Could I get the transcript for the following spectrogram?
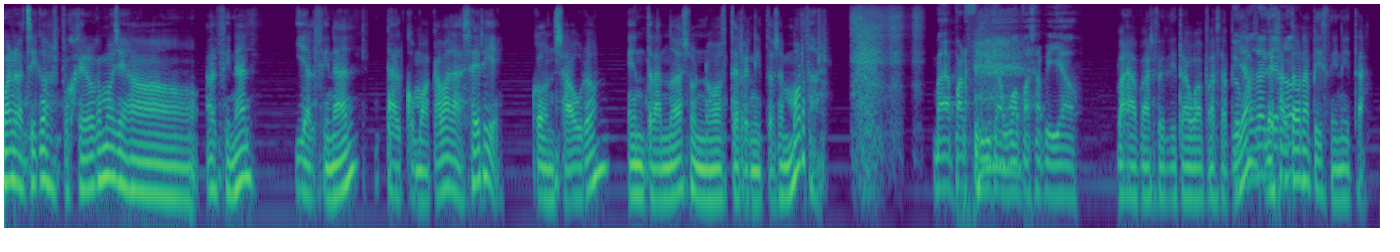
Bueno, chicos, pues creo que hemos llegado al final. Y al final, tal como acaba la serie, con Sauron entrando a sus nuevos terrenitos en Mordor. Vaya parcelita guapa se ha pillado. Va a parcelita guapa a que pillar. pasa Le que falta no- una piscinita. Pero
